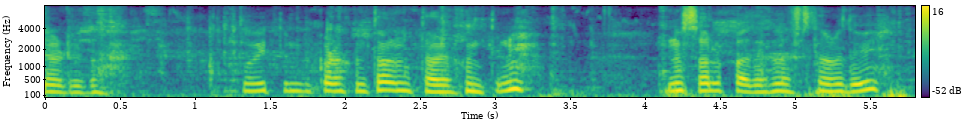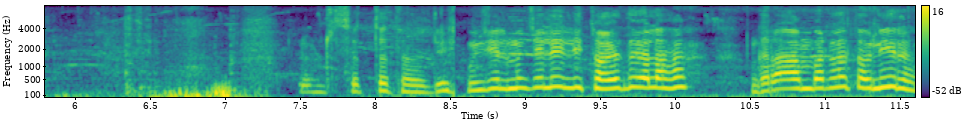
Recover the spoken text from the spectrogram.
ನೋಡ್ರಿ ಈಗ. ಹೋಗಿ ತುಂಬಿ ಕೊಡಕ್ಕಂತ ತೊಳ್ಕೊಂತೀನಿ ಇನ್ನೂ ಸ್ವಲ್ಪ ಅದೆಲ್ಲಷ್ಟು ತೊಳೆದ್ವಿ. ನೋಡ್ರಿ, ಸುತ್ತ ತೊಳೆದ್ವಿ. ಮುಂಜಾನೆ ಮುಂಜಾನೆ ಇಲ್ಲಿ ತೊಳೆದ್ವಲ್ಲ? ಗರ ಅಂಬರ್ಲತ್ತವ ನೀರು.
